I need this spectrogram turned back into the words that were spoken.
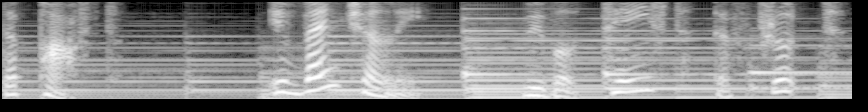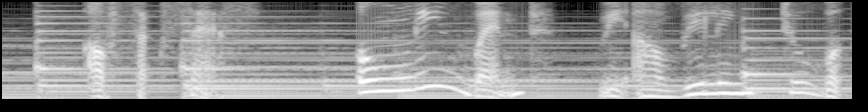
the path. Eventually, we will taste the fruit of success only when we are willing to work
